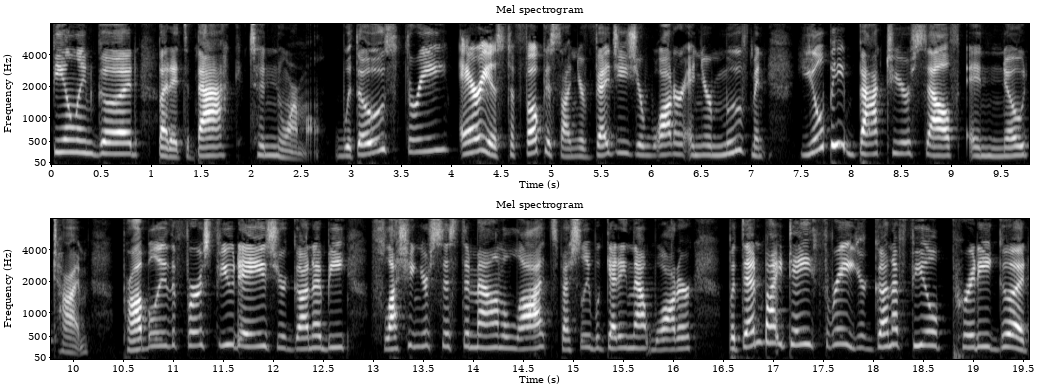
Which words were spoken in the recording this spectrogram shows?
feeling good, but it's back to normal. With those three areas to focus on your veggies, your water, and your movement, you'll be back to yourself in no time. Probably the first few days, you're gonna be flushing your system out a lot, especially with getting that water. But then by day three, you're gonna feel pretty good.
